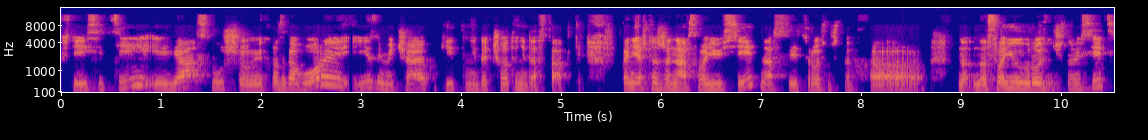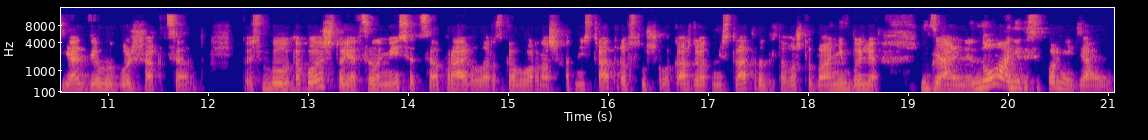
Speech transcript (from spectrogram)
всей сети, и я слушаю их разговоры и замечаю какие-то недочеты, недостатки. Конечно же, на свою сеть, на сеть розничных, а, на, на свою розничную сеть я делаю больше акцент. То есть было такое, что я целый месяц правила разговор наших администраторов, слушала каждого администратора для того, чтобы они были идеальны. Но они до сих пор не идеальны.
